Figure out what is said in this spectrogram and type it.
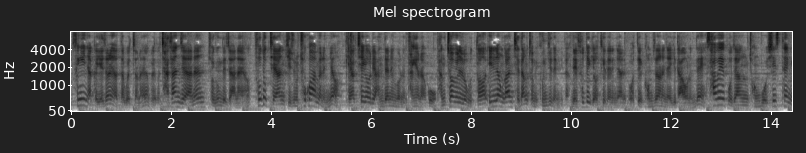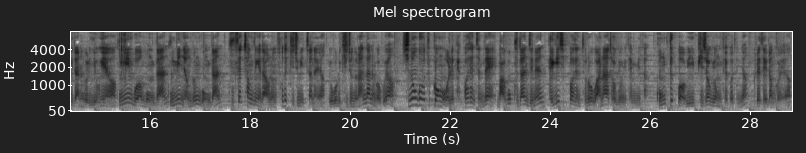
승인이 아까 예전에 났다고 했잖아요. 그래서 자산 제한은 적용되지 않아요. 소득 제한 기준을 초과하면은요. 계약 체결이 안 되는 거는 당연하고 당첨일로부터 1년간 재당첨이 금지됩니다. 내 소득이 어떻게 되느냐, 어떻게 검증하느냐 이게 나오는데 사회보장 정보 시스템이라는 걸 이용해요. 국민보험공단, 국민연금공단, 국세청 등에 나오는 소득 기준이 있잖아요. 요거를 기준으로 한다는 거고요. 신혼부부 특공은 원래 100%인데 마곡 구단지는 120%로 완화 적용이 됩니다. 공특법이 비적용되거든요. 그래서 이런 거예요.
